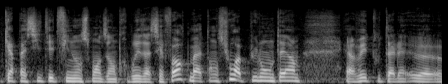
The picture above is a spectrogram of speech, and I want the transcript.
une capacité de financement des entreprises assez forte. Mais attention, à plus long terme, Hervé tout à euh,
